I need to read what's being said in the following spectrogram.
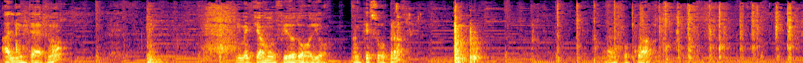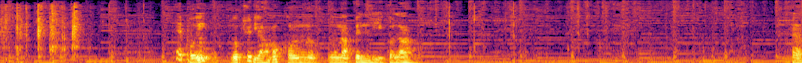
all'interno. Gli mettiamo un filo d'olio anche sopra. Ecco qua. E poi lo chiudiamo con una pellicola. Eh,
